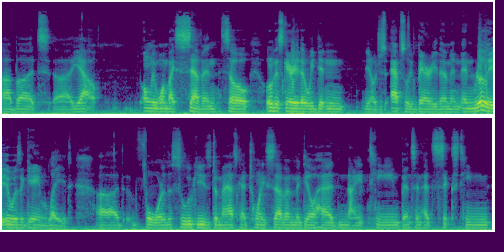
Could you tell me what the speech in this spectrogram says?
uh, but uh, yeah, only won by seven. So a little bit scary that we didn't, you know, just absolutely bury them. And, and really, it was a game late uh, for the Salukis. Domask had 27, McGill had 19, Benson had 16.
